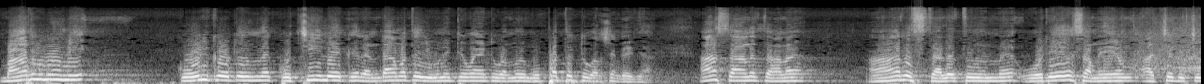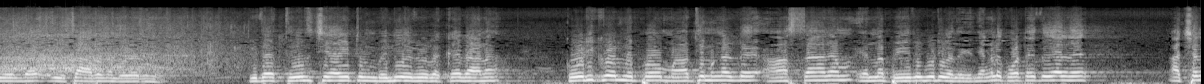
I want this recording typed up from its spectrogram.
മാതൃഭൂമി കോഴിക്കോട്ട് നിന്ന് കൊച്ചിയിലേക്ക് രണ്ടാമത്തെ യൂണിറ്റുമായിട്ട് വന്നത് മുപ്പത്തെട്ട് വർഷം കഴിഞ്ഞ ആ സ്ഥാനത്താണ് ആറ് സ്ഥലത്ത് നിന്ന് ഒരേ സമയം അച്ചടിച്ചുകൊണ്ട് ഈ സ്ഥാപനം മുഴങ്ങുന്നത്. ഇത് തീർച്ചയായിട്ടും വലിയൊരു റെക്കോർഡാണ്. കോഴിക്കോടിനിപ്പോൾ മാധ്യമങ്ങളുടെ ആസ്ഥാനം എന്ന പേര് കൂടി വന്നിരിക്കുന്നു. ഞങ്ങൾ കോട്ടയത്തുകാരുടെ അക്ഷര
